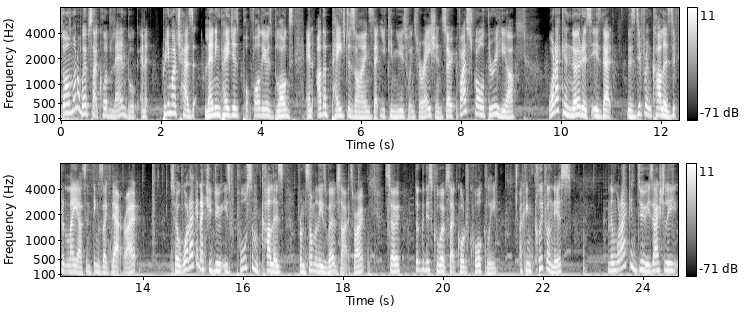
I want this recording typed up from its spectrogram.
So I'm on a website called Landbook and it pretty much has landing pages, portfolios, blogs, and other page designs that you can use for inspiration. So if I scroll through here, what I can notice is that there's different colors, different layouts, and things like that, right? So what I can actually do is pull some colors from some of these websites, right? So look at this cool website called Quarkly. I can click on this and then what I can do is actually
